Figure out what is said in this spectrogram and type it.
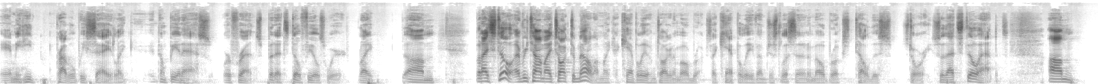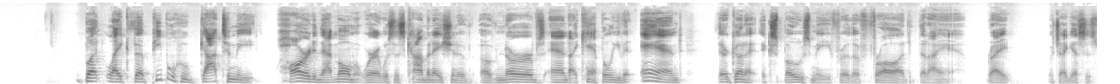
I mean, he'd probably say like, "Don't be an ass. We're friends," but it still feels weird, right? Um, but I still, every time I talk to Mel, I'm like, I can't believe I'm talking to Mel Brooks. I can't believe I'm just listening to Mel Brooks tell this story. So that still happens. Um, but like the people who got to me hard in that moment, where it was this combination of of nerves and I can't believe it, and they're going to expose me for the fraud that I am, right? Which I guess is,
